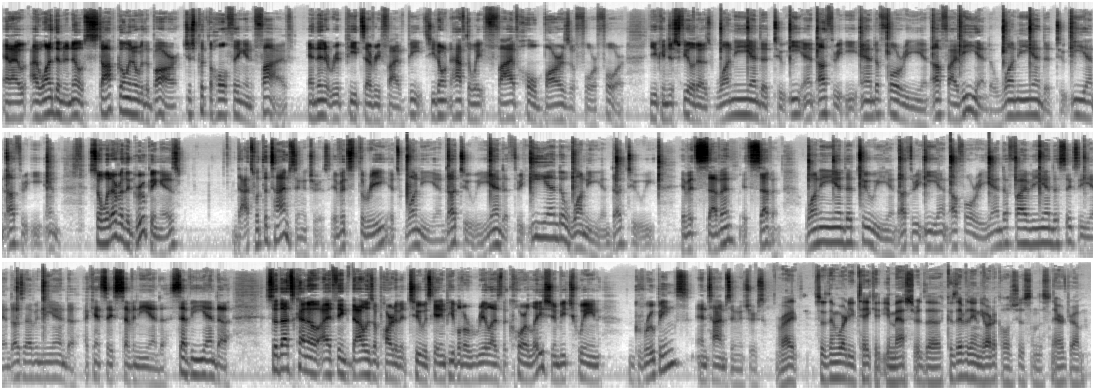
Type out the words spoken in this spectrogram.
And I, I wanted them to know stop going over the bar, just put the whole thing in five, and then it repeats every five beats. You don't have to wait five whole bars of 4 4. You can just feel it as 1 E and a 2 E and a 3 E and a 4 E and a 5 E and a 1 E and a 2 E and a 3 E. And so, whatever the grouping is, that's what the time signature is. If it's three, it's one E and a two E and a three E and a one E and a two E. If it's seven, it's seven. One E and a two E and a three E and a four E and a five E and a six E and a seven E and a. I can't say seven E and a seven E and a. So that's kind of I think that was a part of it too, is getting people to realize the correlation between groupings and time signatures. Right. So then where do you take it? You master the because everything in the article is just on the snare drum.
